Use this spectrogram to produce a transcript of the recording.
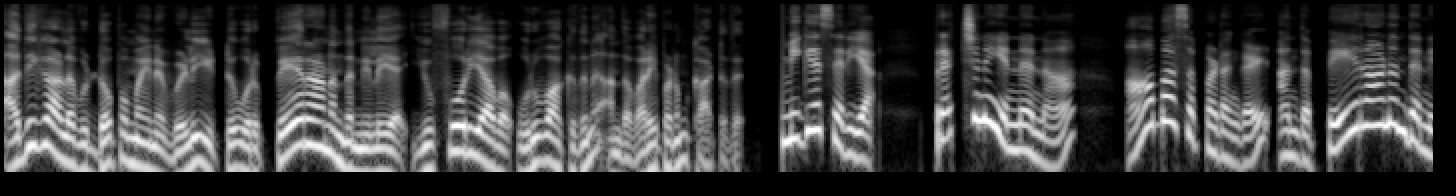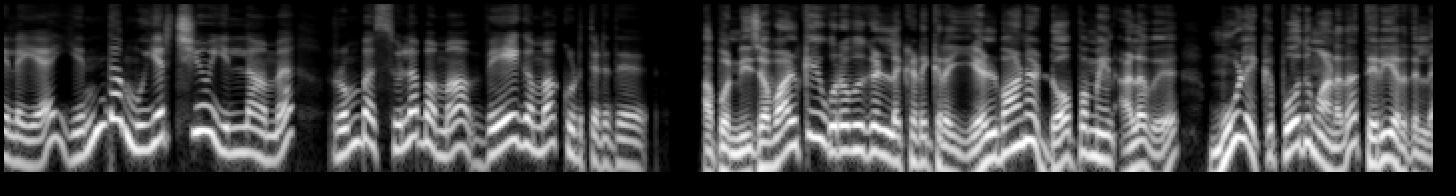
அதிக அளவு டோபமைனை வெளியிட்டு ஒரு பேரானந்த நிலைய யுஃபோரியாவை உருவாக்குதுன்னு அந்த வரைபடம் காட்டுது. மிக சரியா. பிரச்சனை என்னன்னா ஆபாச படங்கள் அந்த பேரானந்த நிலைய எந்த முயற்சியும் இல்லாம ரொம்ப சுலபமா வேகமா கொடுத்துடுது. அப்போ நிஜ வாழ்க்கை உறவுகள்ல கிடைக்கிற இயல்பான டோபமைன் அளவு மூளைக்கு போதுமானதா தெரியறதில்ல.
